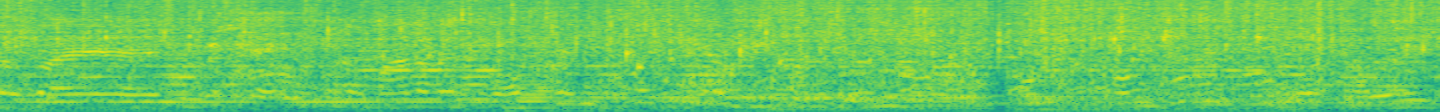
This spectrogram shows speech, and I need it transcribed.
哎，对对对，怎么那么多人？好多人都在。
